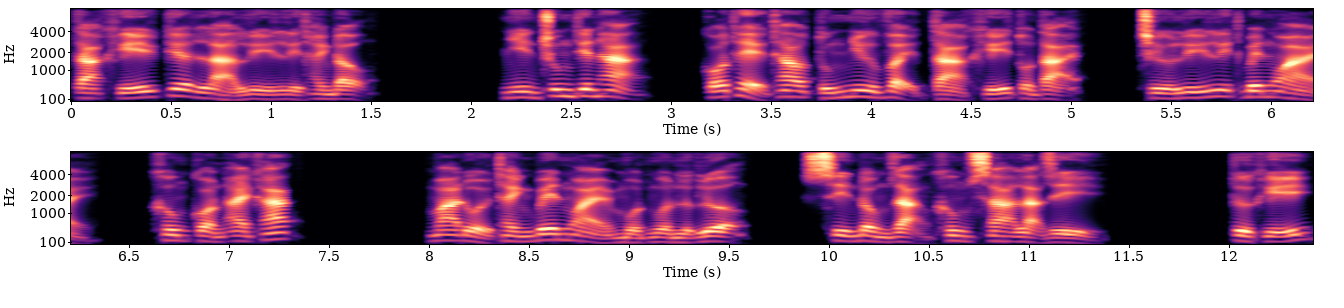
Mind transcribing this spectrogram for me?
tà khí kia là lì lìt hành động. Nhìn chung thiên hạ, có thể thao túng như vậy tà khí tồn tại, trừ lý lìt bên ngoài, không còn ai khác. Mà đổi thành bên ngoài một nguồn lực lượng, xin đồng dạng không xa lạ gì. Từ khí.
